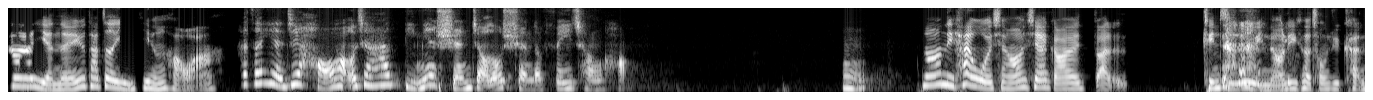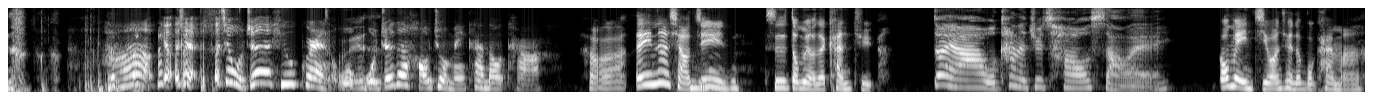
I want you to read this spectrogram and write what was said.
看他演呢，因为他真的演技很好啊。他真的演技好好，而且他里面选角都选的非常好。嗯，然后你害我想要现在赶快把停止录影，然后立刻冲去看。啊，而且而且我觉得 Hugh Grant，我我觉得好久没看到他。好啦，哎，那小嗯金鱼是不是都没有在看剧啊？对啊，我看的剧超少哎、欧美影集完全都不看吗？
